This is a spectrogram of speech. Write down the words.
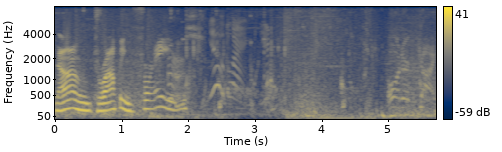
Now I'm dropping frames. Order guide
